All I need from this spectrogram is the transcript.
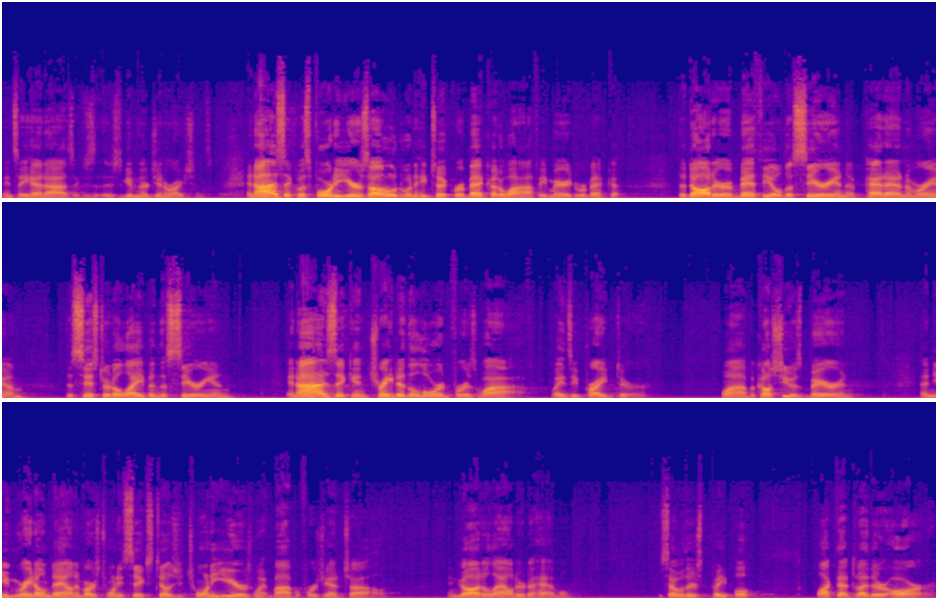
And so he had Isaac. It's given their generations. And Isaac was 40 years old when he took Rebekah to wife. He married Rebekah, the daughter of Bethuel, the Syrian, of Paddan Aram, the sister to Laban, the Syrian. And Isaac entreated the Lord for his wife. Means he prayed to her. Why? Because she was barren. And you can read on down in verse 26, tells you 20 years went by before she had a child. And God allowed her to have them. So well, there's people like that today. There are.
